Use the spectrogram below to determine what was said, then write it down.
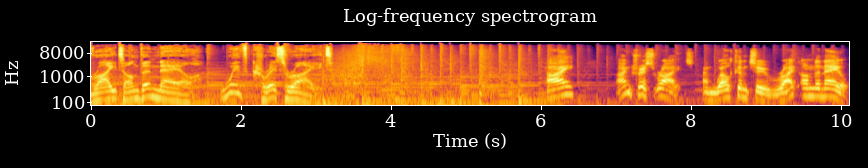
Right on the Nail with Chris Wright. Hi, I'm Chris Wright, and welcome to Right on the Nail.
